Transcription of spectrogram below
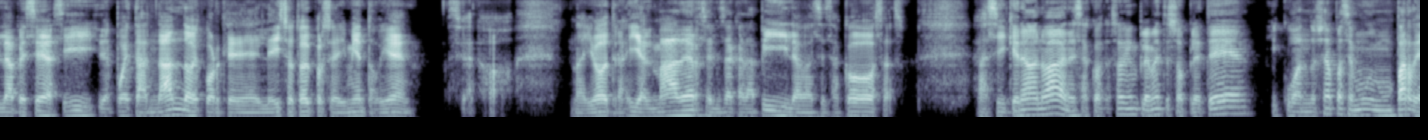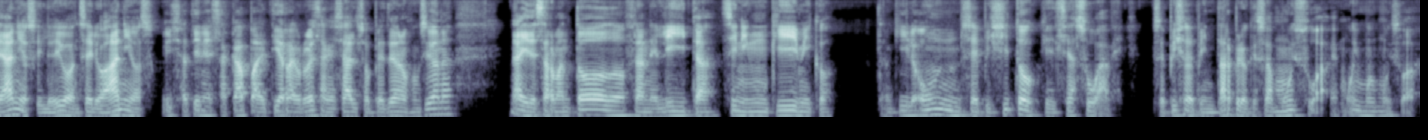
la PC así y después está andando es porque le hizo todo el procedimiento bien. O sea, no, no hay otra. Y al mother se le saca la pila, hace esas cosas. Así que no, no hagan esas cosas. Simplemente sopleteen y cuando ya pasen muy- un par de años, y le digo en serio años, y ya tiene esa capa de tierra gruesa que ya el sopleteo no funciona, ahí desarman todo, franelita, sin ningún químico, tranquilo. O un cepillito que sea suave. Cepillo de pintar, pero que sea muy suave, muy, muy, muy suave.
